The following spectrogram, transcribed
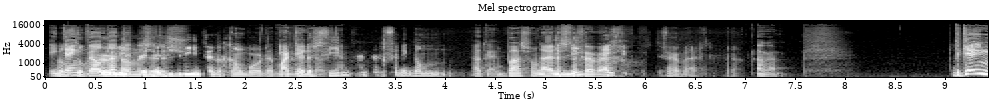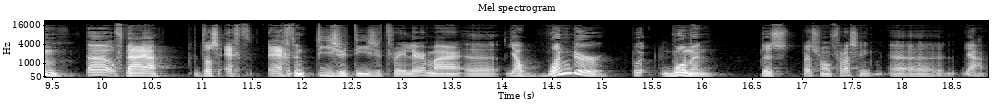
ik Dat denk wel dat... het dus- 2023 kan worden. Maar Ik denk dat, 2024 vind ik dan Oké. op basis van... Nee, dat is te ver weg. denk ik, te ver weg. Ja. Oké. De game, eh, of nou ja, het was echt, echt een teaser teaser trailer, maar eh, ja, Wonder Woman. Dus best wel een verrassing. Eh, ja,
